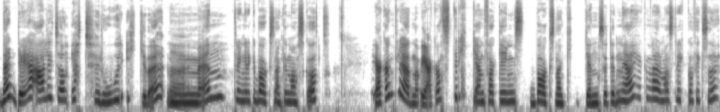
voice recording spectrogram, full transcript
Det er det jeg er litt sånn Jeg tror ikke det, Nei. men trenger ikke baksnakke en maskot. Jeg kan kle den opp. Jeg kan strikke en fuckings baksnakkgenser til den, jeg. Jeg kan lære meg å strikke og fikse det.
